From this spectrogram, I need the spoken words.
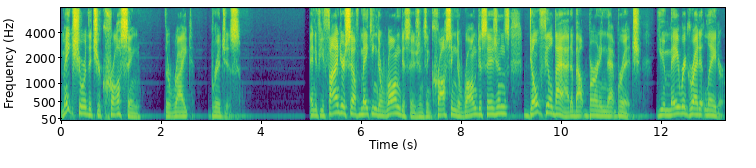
Make sure that you're crossing the right bridges. And if you find yourself making the wrong decisions and crossing the wrong decisions, don't feel bad about burning that bridge. You may regret it later.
